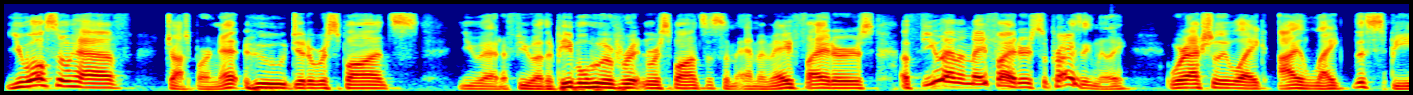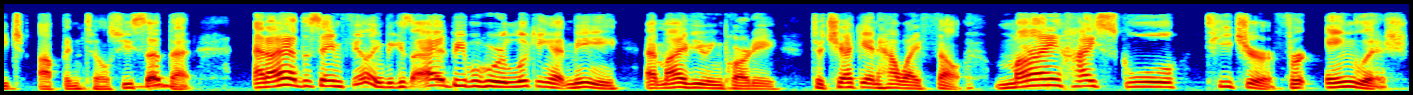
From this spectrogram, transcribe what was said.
You also have Josh Barnett who did a response. You had a few other people who have written responses, some MMA fighters. A few MMA fighters, surprisingly, were actually like, I liked the speech up until she said that. And I had the same feeling because I had people who were looking at me at my viewing party to check in how I felt. My high school teacher for English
